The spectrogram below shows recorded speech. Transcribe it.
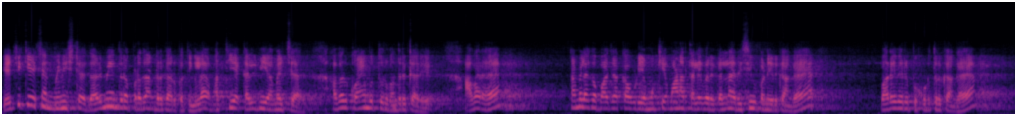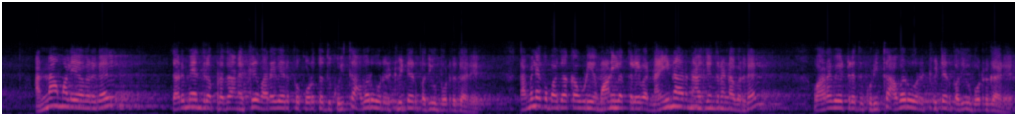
எஜுகேஷன் மினிஸ்டர் தர்மேந்திர பிரதான் இருக்கார் பார்த்தீங்களா மத்திய கல்வி அமைச்சர். அவர் கோயம்புத்தூர் வந்திருக்காரு. அவரை தமிழக பாஜகவுடைய முக்கியமான தலைவர்கள்லாம் ரிசீவ் பண்ணியிருக்காங்க. வரவேற்பு கொடுத்துருக்காங்க. அண்ணாமலை அவர்கள் தர்மேந்திர பிரதானுக்கு வரவேற்பு கொடுத்தது குறித்து அவர் ஒரு ட்விட்டர் பதிவு போட்டிருக்காரு. தமிழக பாஜகவுடைய மாநில தலைவர் நயினார் நாகேந்திரன் அவர்கள் வரவேற்றது குறித்து அவர் ஒரு ட்விட்டர் பதிவு போட்டிருக்காரு.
